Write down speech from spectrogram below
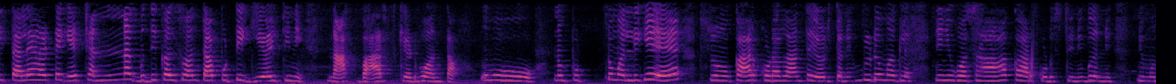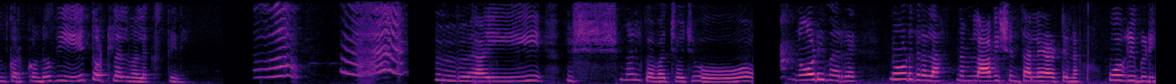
ಈ ತಲೆ ಹಟ್ಟೆಗೆ ಚೆನ್ನಾಗಿ ಬುದ್ಧಿ ಕಲಿಸುವಂತ ಪುಟ್ಟಿಗೆ ಹೇಳ್ತೀನಿ. ನಾಕ್ ಬಾರ್ಸ್ ಕೆಡ್ಬು ಅಂತ. ಓ ನಮ್ಮ ಪುಟ್ಟ ಮಲ್ಲಿಗೆ ಕಾರ್ ಕೊಡಲ್ಲ ಅಂತ ಹೇಳ್ತಾನೆ. ಬಿಡು ಮಗ್ಲೆ ನಿನಗೆ ಹೊಸ ಕಾರ್ ಕೊಡಿಸ್ತೀನಿ. ಬನ್ನಿ ನಿಮ್ಮನ್ನ ಕರ್ಕೊಂಡೋಗಿ ತೊಟ್ಲಲ್ಲಿ ಮಲಗಿಸ್ತೀನಿ. ಚೋಚೋ ನೋಡಿ ಮರ್ರೆ, ನೋಡಿದ್ರಲ್ಲ ನಮ್ ಲಾವಿಶನ್ ತಲೆ ಆಟನ? ಹೋಗ್ಲಿ ಬಿಡಿ,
